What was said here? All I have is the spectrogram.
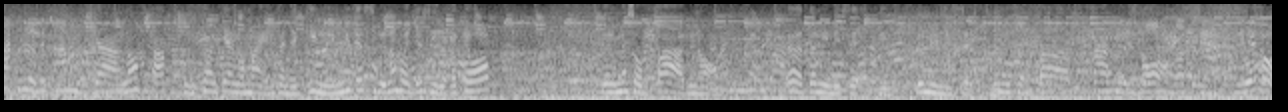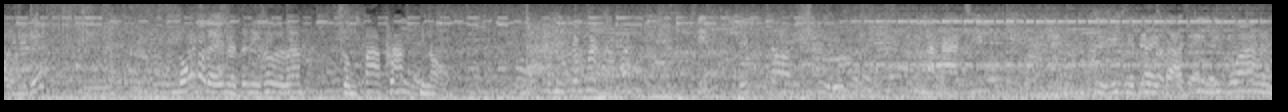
อัดเลยเลยครับอย่างเนาะพักถึงเครื่องแกงมาใหม่กันจะกินนี่มีแต่ซื้อน้ำเพิ่นจะสีแล้วก็จบตัวนี้ไม่สมป้าพี่น้องเออตัวนี้นี่แสบดิตัวนี้นี่แสบตัวนี้สมป้าป้าพื้นท้องเนาะตัวนี้นี่ได้หน่อยนี่เด้น้องก็เลยแต่ตัวนี้เขาเรียกว่าสมป้าพักพี่น้องก็มีเจ้าข้าหาว่าชิปเด็กจอนอยู่ด้วยกันนานาชิปถือที่สิไปตากินดีกว่าเออ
